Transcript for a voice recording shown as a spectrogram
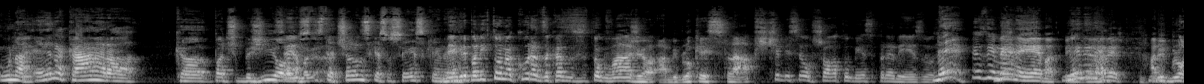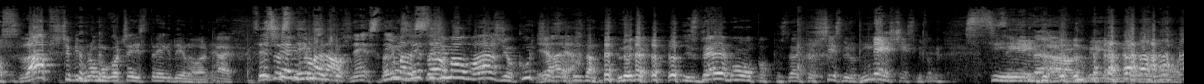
una ena kamera, ki pač bežijo iz tiste črnske soseske. Ne gre pa jih to na kurat, zakaj se to važijo. A bi bilo kaj slabše, če bi se v šotu brez prerezal? Ne. Jaz zdaj mene jebat. Ne, ne, ne. A bi bilo slabše, če bi bilo mogoče iz treh delov? ali so ne bi bilo ne, veš, snemali Zdaj so- se že malo važijo, kurčijo Ja, se. ja. viš, da, Ljudje, Zdaj bomo pa poznali kar šest minut, ne šest minut. Sedem minut.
